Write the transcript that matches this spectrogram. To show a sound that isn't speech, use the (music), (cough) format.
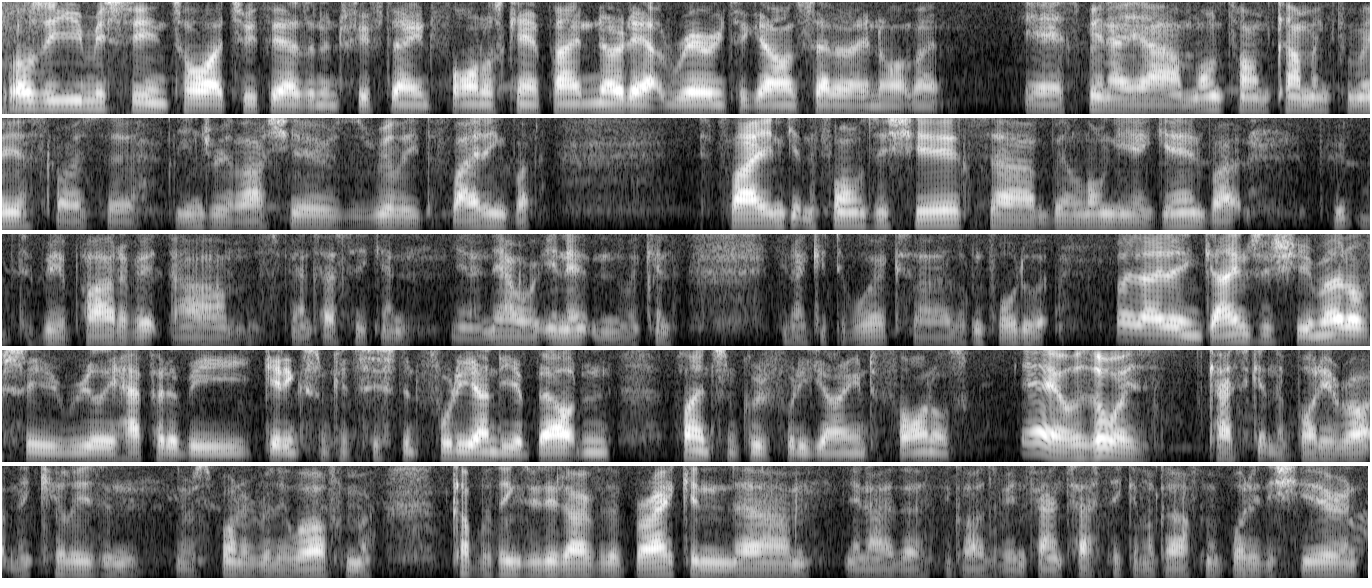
Wellsy, you missed the entire 2015 finals campaign. No doubt raring to go on Saturday night, mate. Yeah, it's been a um, long time coming for me. I suppose the, the, injury last year was really deflating, but to play and get in the finals this year, it's uh, been a long year again. But to be a part of it, um, it's fantastic, and you know now we're in it and we can, you know, get to work. So looking forward to it. Played 18 games this year, mate. Obviously, really happy to be getting some consistent footy under your belt and playing some good footy going into finals. Yeah, it was always the case of getting the body right and the Achilles, and responded really well from a couple of things we did over the break. And um, you know, the, the, guys have been fantastic and look after my body this year. And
